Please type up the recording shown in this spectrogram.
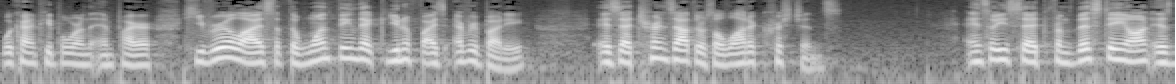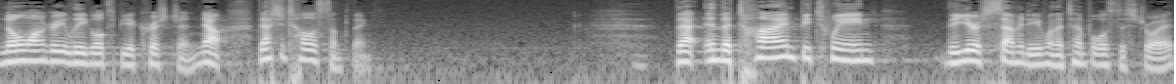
what kind of people were in the empire, he realized that the one thing that unifies everybody is that turns out there's a lot of Christians. And so he said, from this day on, it is no longer illegal to be a Christian. Now, that should tell us something that in the time between the year 70, when the temple was destroyed,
